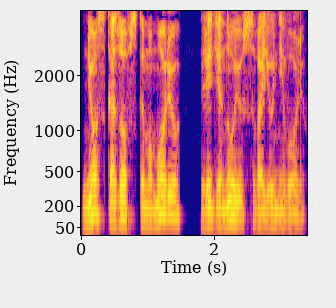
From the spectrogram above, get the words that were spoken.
нес к Азовскому морю ледяную свою неволю.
